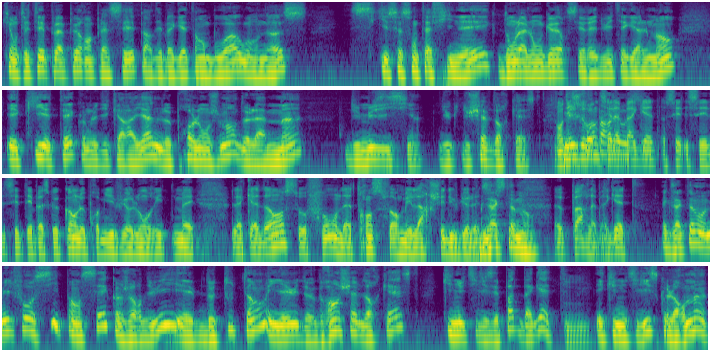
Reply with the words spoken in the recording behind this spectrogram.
qui ont été peu à peu remplacées par des baguettes en bois ou en os qui se sont affinées, dont la longueur s'est réduite également, et qui étaient, comme le dit Karajan, le prolongement de la main du musicien, du, chef d'orchestre. On dit souvent que c'est la baguette. C'était parce que quand le premier violon rythmait la cadence, au fond, on a transformé l'archer du violoniste euh, par la baguette. Exactement. Mais il faut aussi penser qu'aujourd'hui, et de tout temps, il y a eu de grands chefs d'orchestre qui n'utilisaient pas de baguette mmh. et qui n'utilisent que leurs mains.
